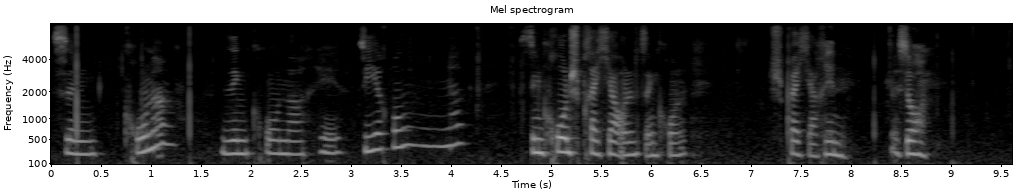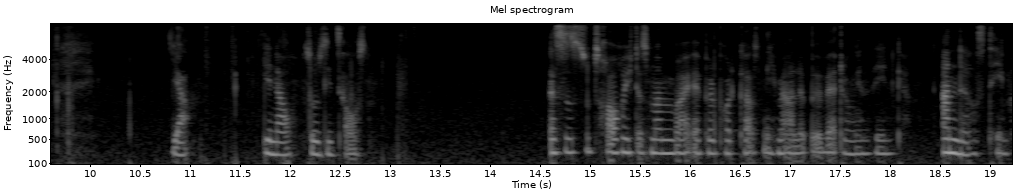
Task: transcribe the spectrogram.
Synchroner. Synchronisierung. Ne? Synchronsprecher und Synchronsprecherin. So. Ja, genau, so sieht's aus. Es ist so traurig, dass man bei Apple Podcast nicht mehr alle Bewertungen sehen kann. Anderes Thema.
